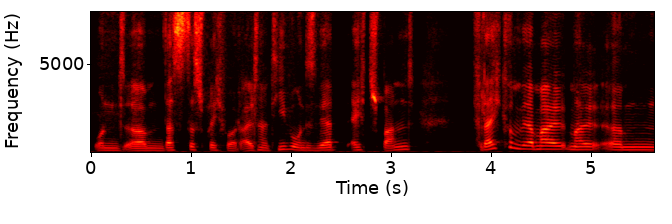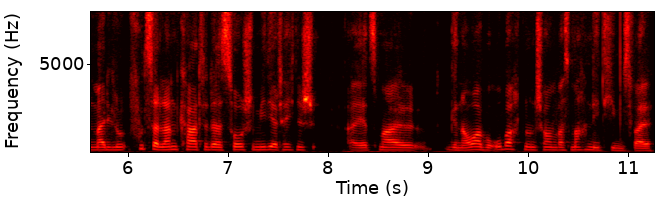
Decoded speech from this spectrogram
Und ähm, das ist das Sprichwort, Alternative und es wäre echt spannend. Vielleicht können wir mal, mal, ähm, mal die Futsal-Landkarte da Social Media technisch äh, jetzt mal genauer beobachten und schauen, was machen die Teams, weil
